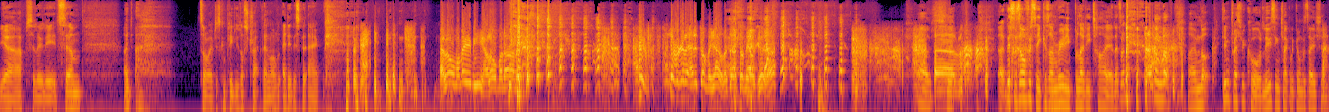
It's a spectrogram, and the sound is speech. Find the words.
Yeah, absolutely. It's um, I. Sorry, I've just completely lost track. Then I'll edit this bit out. hello, my baby. Hello, my darling. if we're gonna edit something out, let's edit something out good, huh? oh, um, uh, this is obviously because I'm really bloody tired. That's what I'm not. I'm not. Didn't press record. Losing track of the conversation.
